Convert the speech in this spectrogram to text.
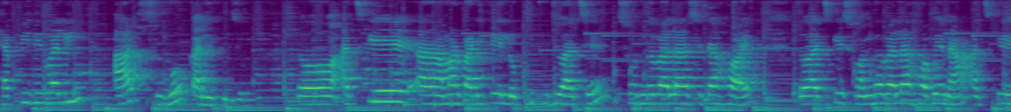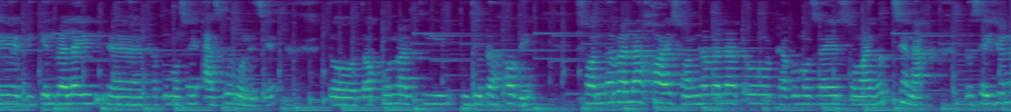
হ্যাপি দিওয়ালি আর শুভ কালী পুজো। তো আজকে আমার বাড়িতে লক্ষ্মী পুজো আছে, সন্ধ্যাবেলা সেটা হয়। তো আজকে সন্ধ্যাবেলা হবে না, আজকে বিকেলবেলায় ঠাকুরমশাই আসবে বলেছে। তো তখন আর কি পুজোটা হবে। সন্ধ্যাবেলা হয়, সন্ধ্যাবেলা তো ঠাকুরমশাইয়ের সময় হচ্ছে না। তো সেই জন্য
